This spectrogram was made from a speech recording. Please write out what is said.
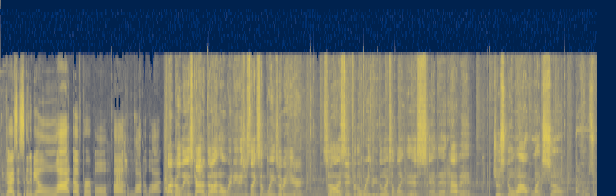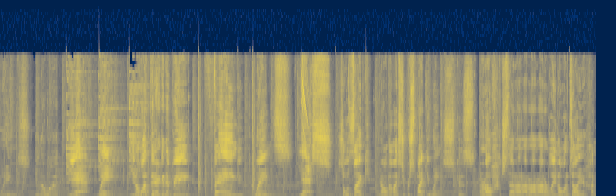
You guys, this is going to be a lot of purple. A lot, a lot. My building is kind of done. All we need is just like some wings over here. So I say for the wings, we can do like something like this and then have it just go out like so. Are those wings? You know what? Yeah, wait. You know what? They're gonna be fang wings. Yes. So it's like, you know, they're like super spiky wings. Cause I don't know, I just I don't, I don't, I don't really know what to tell you. I'm,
